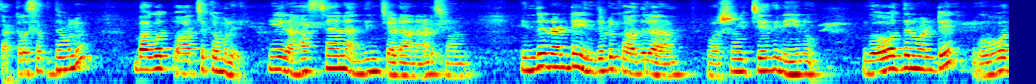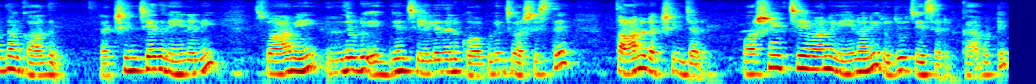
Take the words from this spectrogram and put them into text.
సకల శబ్దములు భగవద్వాచకములే. ఈ రహస్యాన్ని అందించాడు ఆనాడు స్వామి. ఇంద్రుడంటే ఇంద్రుడు కాదురా. వర్షం ఇచ్చేది నేను. గోవర్ధనం అంటే గోవర్ధం కాదు. రక్షించేది నేనని స్వామి ఇంద్రుడు యజ్ఞం చేయలేదని కోపగించి వర్షిస్తే తాను రక్షించాడు. వర్షం ఇచ్చేవాడిని నేను అని రుజువు చేశాడు. కాబట్టి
